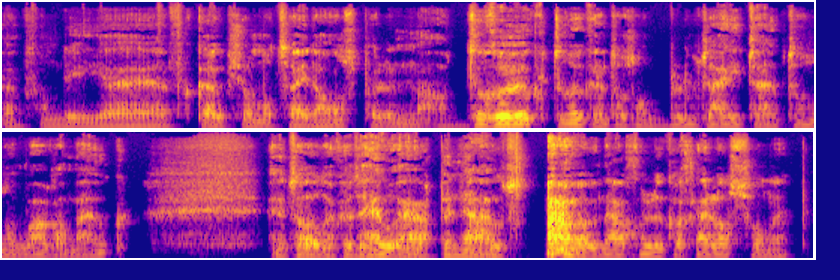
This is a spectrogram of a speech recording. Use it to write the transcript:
Van die uh, verkoopt ze allemaal tweedehands druk, druk. En het was een bloedheet ook. Het was een warm ook. En toen had ik het heel erg benauwd. Waar ik nou gelukkig geen last van heb.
